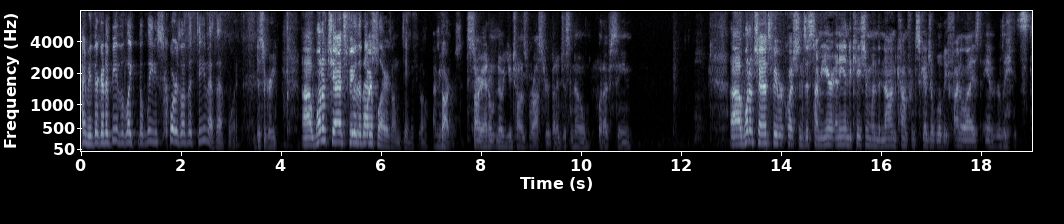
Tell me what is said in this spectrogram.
I mean, they're gonna be the like the leading scorers on the team at that point. Disagree. Uh, one of Chad's Two of favorite the better questions- players on the team, if you will. I mean- Starters. Sorry, I don't know Utah's roster, but I just know what I've seen. Uh, one of Chad's favorite questions this time of year: Any indication when the non-conference schedule will be finalized and released?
